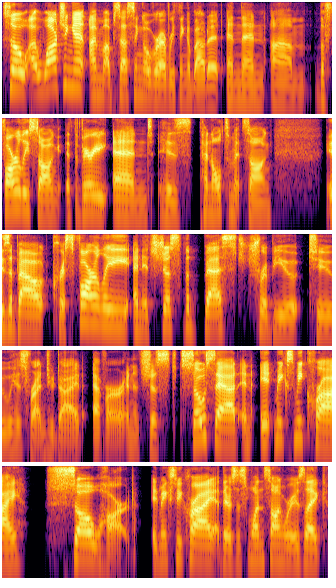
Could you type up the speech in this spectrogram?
So uh, watching it, I'm obsessing over everything about it. And then um, the Farley song at the very end, his penultimate song, is about Chris Farley, and it's just the best tribute to his friend who died ever. And it's just so sad, and it makes me cry so hard. It makes me cry. There's this one song where he's like,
